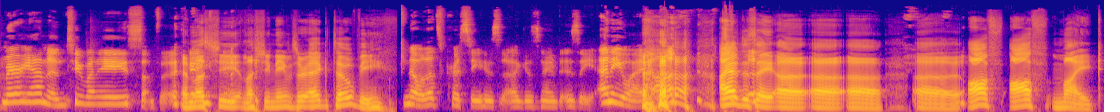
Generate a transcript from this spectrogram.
Mary Anne and Too Many something. unless she unless she names her egg Toby. no, that's Kristy, whose egg is named Izzy. Anyway, uh, I have to say, uh, uh, uh, uh, off off mic,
